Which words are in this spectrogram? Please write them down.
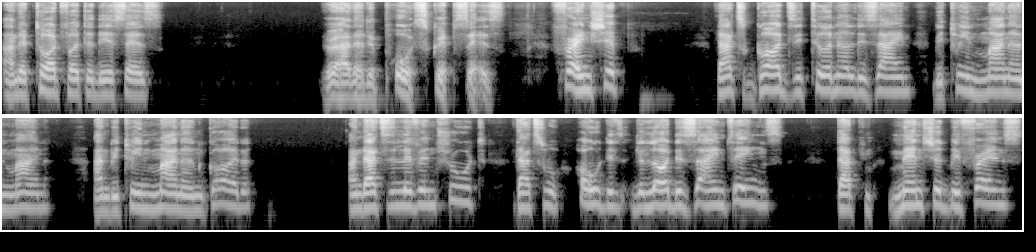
And the thought for today says, rather, the postscript says, friendship, that's God's eternal design between man and man and between man and God. And that's the living truth. That's how the Lord designed things that men should be friends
